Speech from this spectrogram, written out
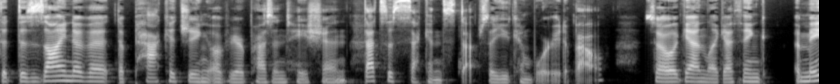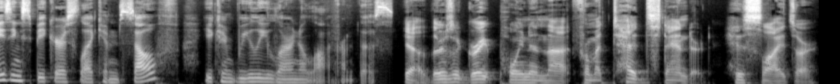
The design of it, the packaging of your presentation, that's the second step that you can worry about. So again, like I think amazing speakers like himself, you can really learn a lot from this. Yeah, there's a great point in that from a TED standard. His slides are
